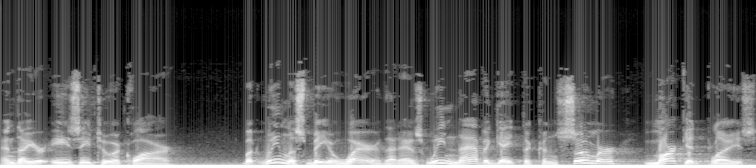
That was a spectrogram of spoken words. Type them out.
and they are easy to acquire. But we must be aware that as we navigate the consumer marketplace,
